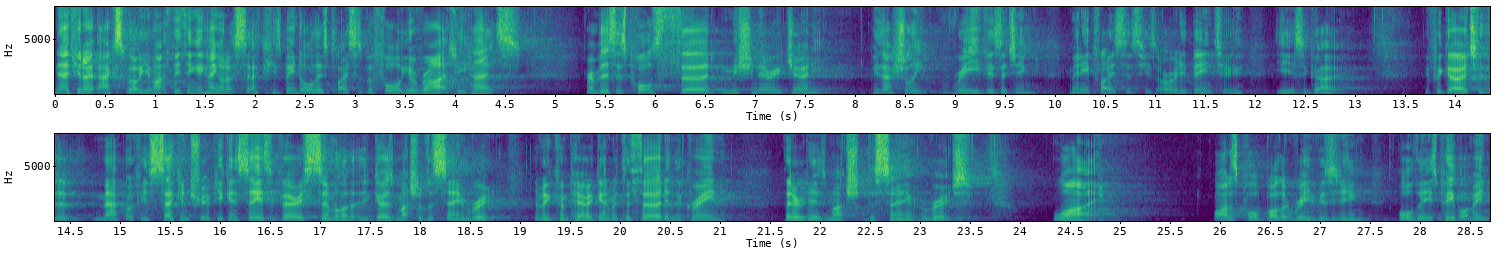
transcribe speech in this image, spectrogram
Now, if you know Acts well, you might be thinking, hang on a sec, he's been to all these places before. You're right, he has. Remember, this is Paul's third missionary journey. He's actually revisiting many places he's already been to years ago. If we go to the map of his second trip, you can see it's very similar, that it goes much of the same route. And we compare again with the third in the green, there it is, much the same route. Why? Why does Paul bother revisiting all these people? I mean,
